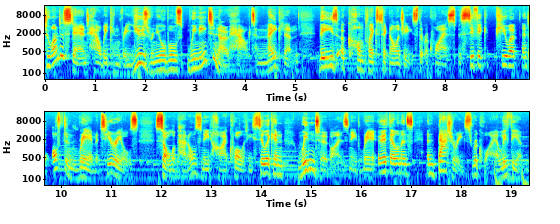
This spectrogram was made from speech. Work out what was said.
To understand how we can reuse renewables, we need to know how to make them. These are complex technologies that require specific, pure and often rare materials. Solar panels need high quality silicon, wind turbines need rare earth elements, and batteries require lithium.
